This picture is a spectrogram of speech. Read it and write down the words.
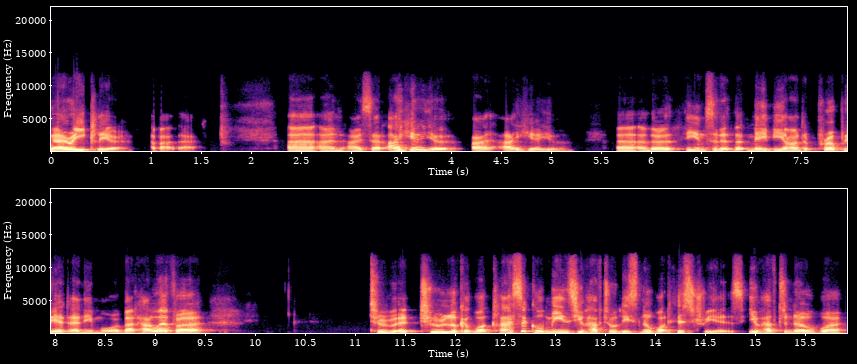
very clear about that. Uh, and I said, I hear you. I, I hear you. Uh, and there are themes in it that maybe aren't appropriate anymore. But however, to, uh, to look at what classical means, you have to at least know what history is. You have to know where,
